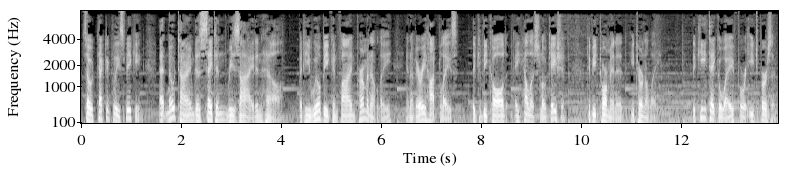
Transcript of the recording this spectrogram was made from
So, technically speaking, at no time does Satan reside in hell, but he will be confined permanently in a very hot place that could be called a hellish location, to be tormented eternally. The key takeaway for each person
